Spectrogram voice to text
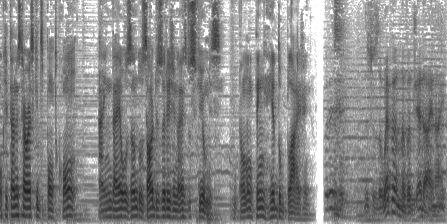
o que está no StarWarsKids.com ainda é usando os áudios originais dos filmes. Então não tem redublagem. This is the weapon of a Jedi Knight.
